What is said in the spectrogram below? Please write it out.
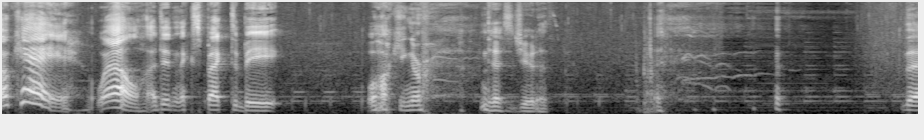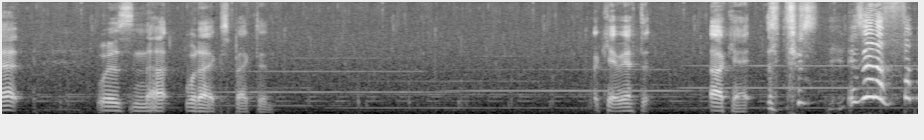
Okay. Well, I didn't expect to be walking around as Judith. that was not what I expected. Okay, we have to. Okay. Is that a fuck?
